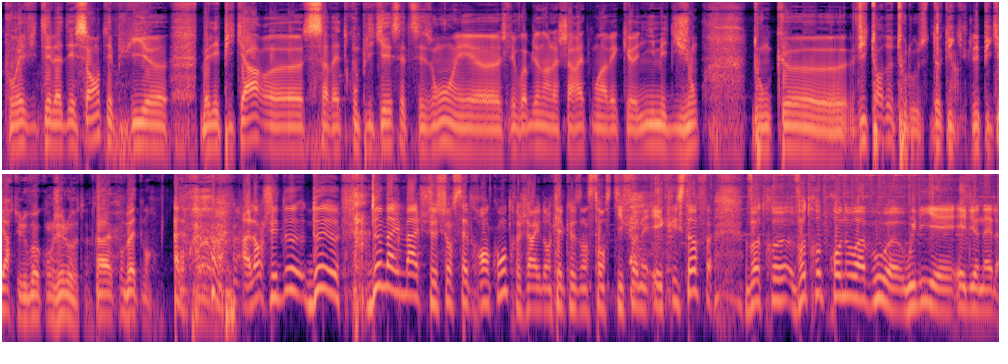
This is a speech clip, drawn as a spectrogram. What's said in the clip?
pour éviter la descente. Et puis, euh, ben, les Picards, euh, ça va être compliqué cette saison. Et euh, je les vois bien dans la charrette, moi, avec euh, Nîmes et Dijon. Donc, euh, victoire de Toulouse, 2-15. Les Picards, tu le vois au congélo, toi. Ah, complètement. Alors j'ai deux, deux, deux my match sur cette rencontre. J'arrive dans quelques instants, Stephen et, Christophe. Votre, votre prono à vous, Willy et, et Lionel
